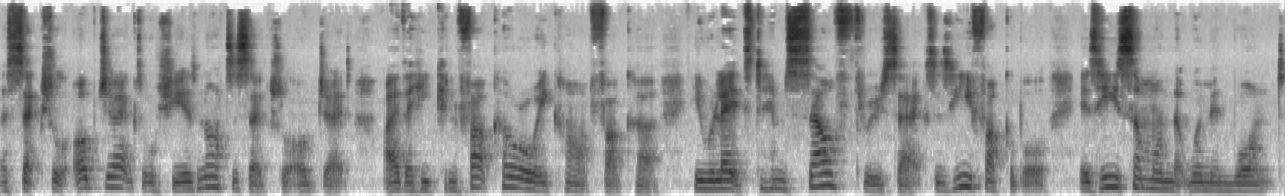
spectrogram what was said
a sexual object or she is not a sexual object. Either he can fuck her or he can't can't fuck her. He relates to himself through sex. Is he fuckable? Is he someone that women want?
